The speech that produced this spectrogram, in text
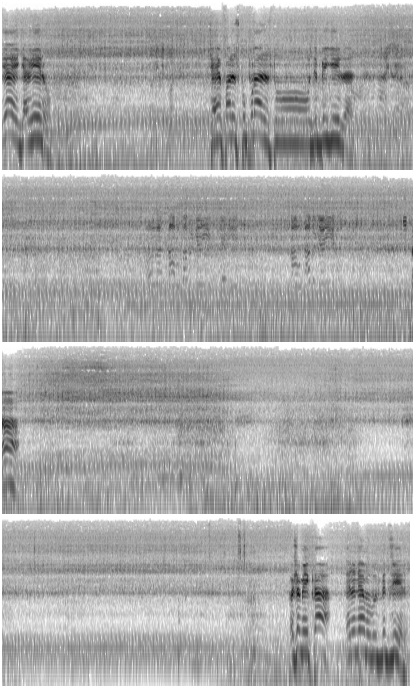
e aí, já vino? Já é para os comprados tu de beguida. Tá voltado o Guerino, Tá voltado o Guerino. Não. Ó Jamaica, eu é não lembro, vou dizer.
